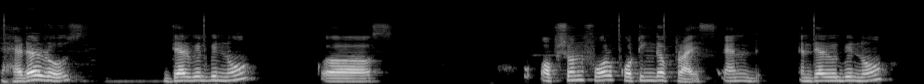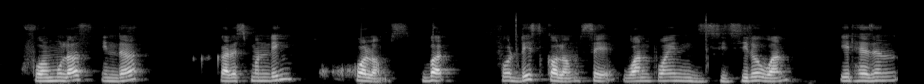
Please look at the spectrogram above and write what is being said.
header rows there will be no uh, option for quoting the price. And and there will be no formulas in the corresponding columns. But for this column say 1.01 it has an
